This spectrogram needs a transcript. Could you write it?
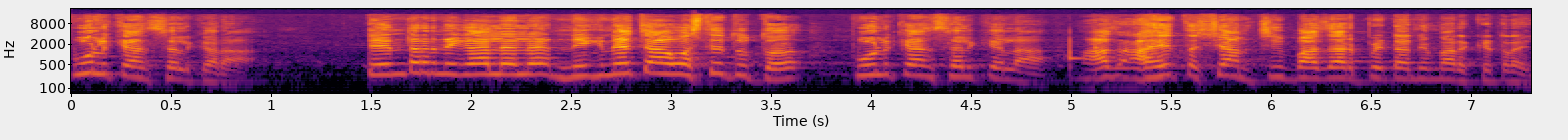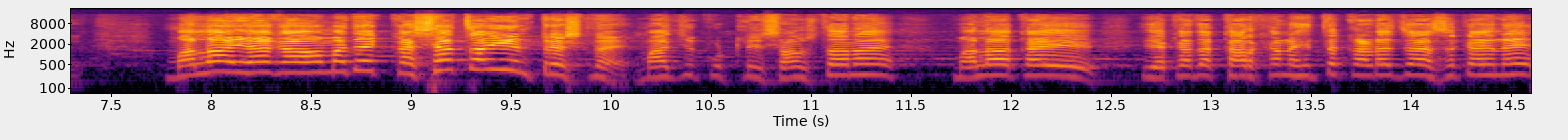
पूल कॅन्सल करा. टेंडर निघालेलं निघण्याच्या अवस्थेत होतं पूल कॅन्सल केला. आज आहे तशी आमची बाजारपेठ आणि मार्केट राहील. मला या गावामध्ये कशाचाही इंटरेस्ट नाही. माझी कुठली संस्था नाही मला काय एखादा कारखाना इथं काढायचा आहे असं काय नाही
